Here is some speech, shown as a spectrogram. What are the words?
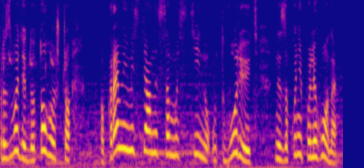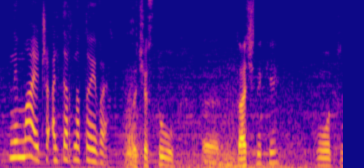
призводять до того, що окремі містяни самостійно утворюють незаконні полігони, не маючи альтернативи. Зачасту е, дачники, от, е,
